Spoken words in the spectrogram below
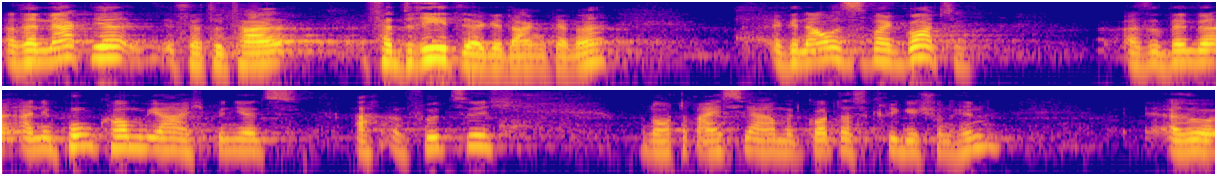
Also merkt ihr, ist ja total verdreht der Gedanke, ne? Genau ist es bei Gott. Also wenn wir an den Punkt kommen, ja, ich bin jetzt 48, noch 30 Jahre mit Gott, das kriege ich schon hin. Also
